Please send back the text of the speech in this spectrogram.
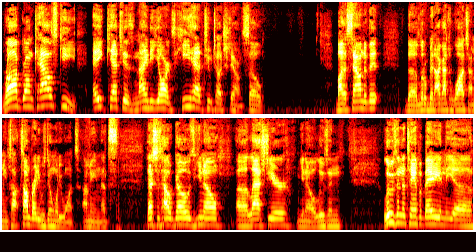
Rob Gronkowski, eight catches, 90 yards. He had two touchdowns. So, by the sound of it, the little bit I got to watch, I mean, Tom, Tom Brady was doing what he wants. I mean, that's that's just how it goes. You know, uh, last year, you know, losing losing to Tampa Bay in the uh,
